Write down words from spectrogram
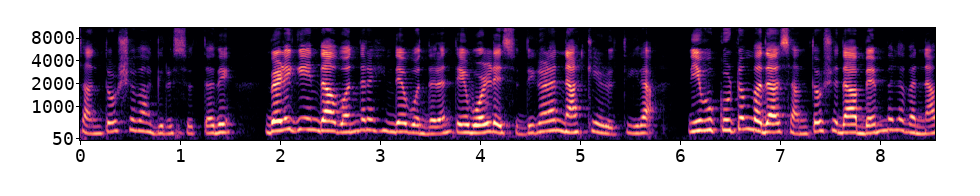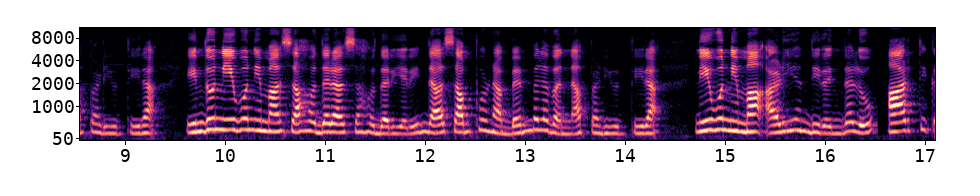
ಸಂತೋಷವಾಗಿರಿಸುತ್ತದೆ. ಬೆಳಗ್ಗೆಯಿಂದ ಒಂದರ ಹಿಂದೆ ಒಂದರಂತೆ ಒಳ್ಳೆ ಸುದ್ದಿಗಳನ್ನು ಕೇಳುತ್ತೀರಾ? ನೀವು ಕುಟುಂಬದ ಸಂತೋಷದ ಬೆಂಬಲವನ್ನು ಪಡೆಯುತ್ತೀರಾ? ಇಂದು ನೀವು ನಿಮ್ಮ ಸಹೋದರ ಸಹೋದರಿಯರಿಂದ ಸಂಪೂರ್ಣ ಬೆಂಬಲವನ್ನು ಪಡೆಯುತ್ತೀರಾ? ನೀವು ನಿಮ್ಮ ಅಳಿಯಂದಿರಿಂದಲೂ ಆರ್ಥಿಕ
